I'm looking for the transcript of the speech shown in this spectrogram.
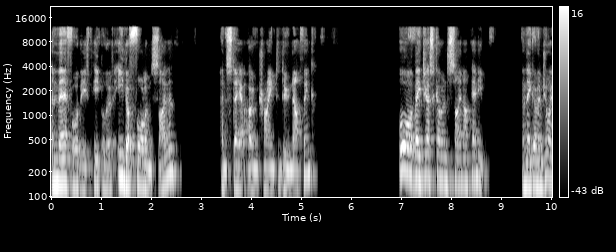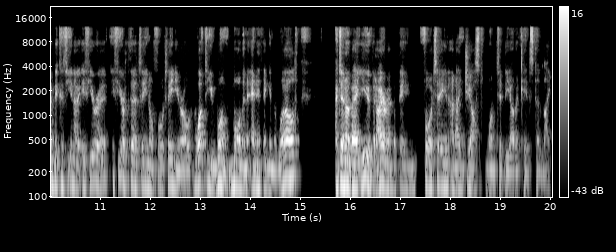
And therefore, these people have either fallen silent and stay at home trying to do nothing, or they just go and sign up anyway. And they go and join because you know if you're a if you're a 13 or 14 year old, what do you want more than anything in the world? I don't know about you, but I remember being 14 and I just wanted the other kids to like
